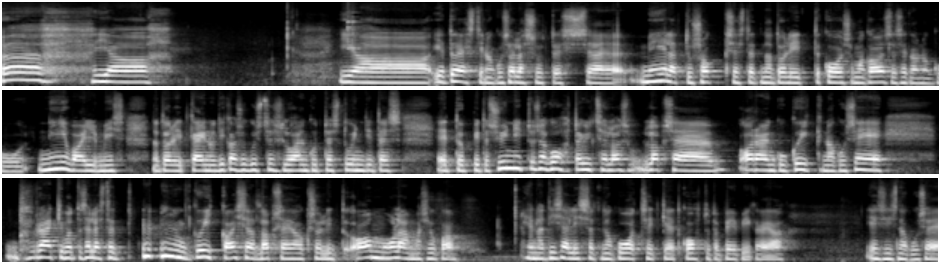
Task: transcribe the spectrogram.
äh,. ja ja, ja tõesti nagu selles suhtes äh, meeletu šokk, sest et nad olid koos oma kaaslasega nagu nii valmis, nad olid käinud igasugustes loengutes, tundides, et õppida sünnituse kohta, üldse lapse arengu, kõik nagu see rääkimata sellest, et kõik asjad lapse jaoks olid ammu olemas juba. Ja nad ise lihtsalt nagu ootasidki, et kohtuda beebiga ja ja siis nagu see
